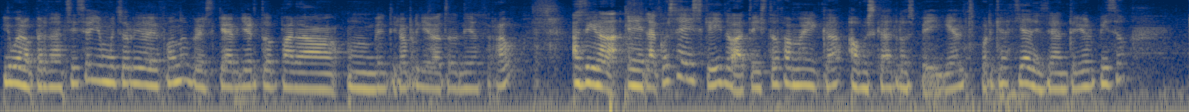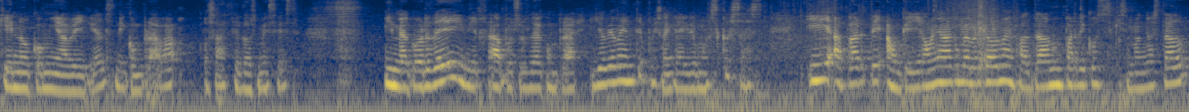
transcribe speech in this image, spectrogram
Y bueno, perdón si se oye mucho ruido de fondo Pero es que he abierto para un ventilador porque lleva todo el día cerrado. Así que nada, eh, la cosa es que he ido a Taste of America a buscar los bagels Porque hacía desde el anterior piso que no comía bagels ni compraba O sea, hace dos meses y me acordé y dije, ah, pues os voy a comprar. Y obviamente pues han caído más cosas. Y aparte, aunque llega mañana a comprar mercado, me faltaban un par de cosas que se me han gastado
